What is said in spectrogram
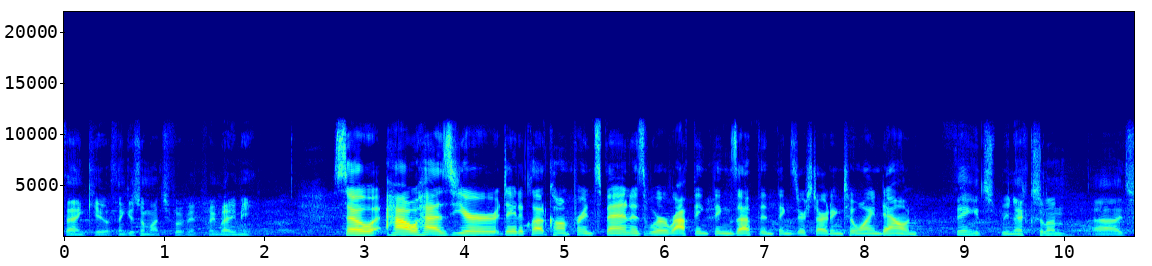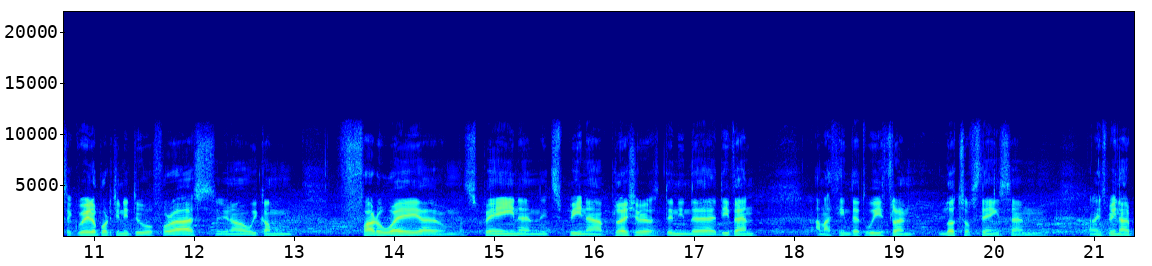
Thank you. Thank you so much for, for inviting me. So how has your Data Cloud conference been as we're wrapping things up and things are starting to wind down? I think it's been excellent. Uh, it's a great opportunity for us. You know, we come far away, um, Spain, and it's been a pleasure attending the, the, event. And I think that we've learned lots of things, and, and it's been a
